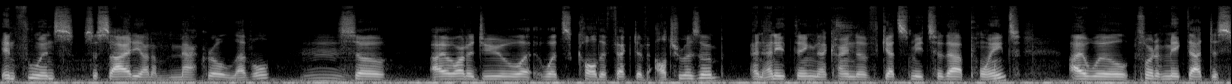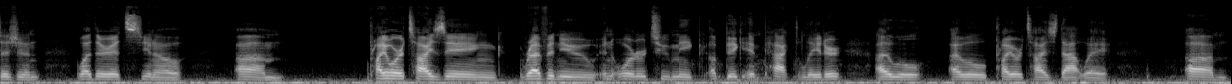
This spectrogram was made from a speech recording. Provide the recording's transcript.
influence society on a macro level. Mm. So I want to do what, what's called effective altruism, and anything that kind of gets me to that point, I will sort of make that decision, whether it's, you know, um, prioritizing revenue in order to make a big impact later. I will I will prioritize that way. Um,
